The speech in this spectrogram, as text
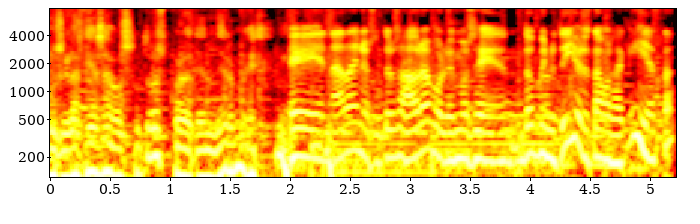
Pues gracias a vosotros por atenderme. Eh, nada, y nosotros ahora volvemos en dos minutillos, estamos aquí, ya está.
